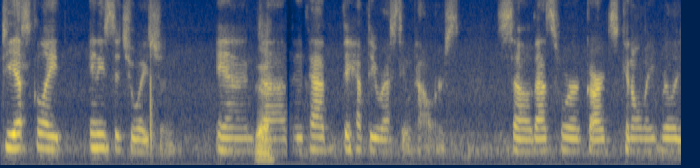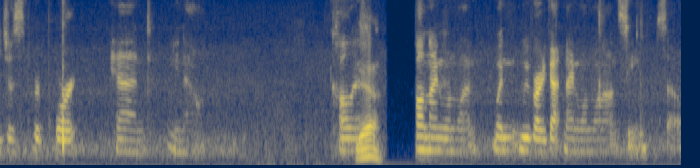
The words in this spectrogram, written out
de-escalate any situation, and yeah. uh, they've had they have the arresting powers. So that's where guards can only really just report and you know call in, yeah. call nine one one when we've already got nine one one on scene. So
